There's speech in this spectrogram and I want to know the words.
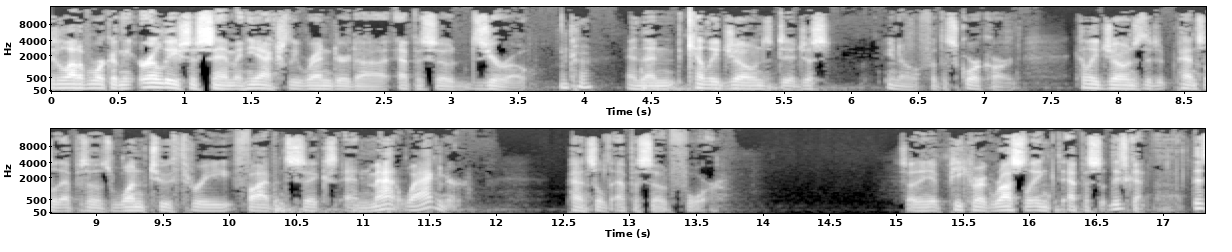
did a lot of work on the early issue of and he actually rendered uh, episode zero. Okay. And then Kelly Jones did just, you know, for the scorecard. Kelly Jones did penciled episodes one, two, three, five, and six, and Matt Wagner penciled episode four. So you have P. Craig Russell inked episode. These got this.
